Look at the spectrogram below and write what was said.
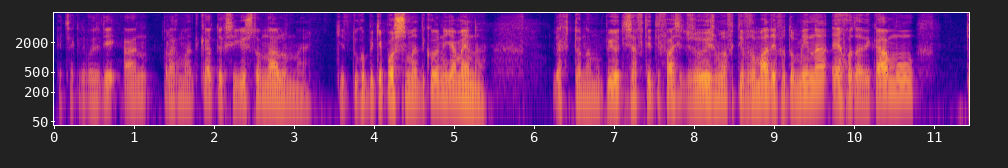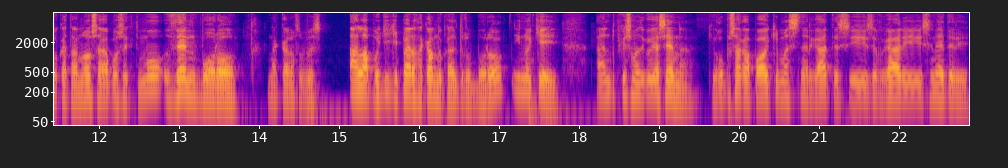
Έτσι ακριβώς. Γιατί αν πραγματικά το εξηγήσει στον άλλον ε, και του έχω πει και πόσο σημαντικό είναι για μένα. Εντάξει, Το να μου πει ότι σε αυτή τη φάση της ζωής μου, αυτή τη βδομάδα, αυτό το μήνα, έχω τα δικά μου, το κατανοώ, σε αγαπώ, σε εκτιμώ, δεν μπορώ να κάνω αυτό που πες. Αλλά από εκεί και πέρα θα κάνω το καλύτερο που μπορώ, είναι οκ. Αν είναι το πιο σημαντικό για σένα, και εγώ που σε αγαπάω και είμαστε συνεργάτες ή ζευγάρι ή συνέτεροι,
